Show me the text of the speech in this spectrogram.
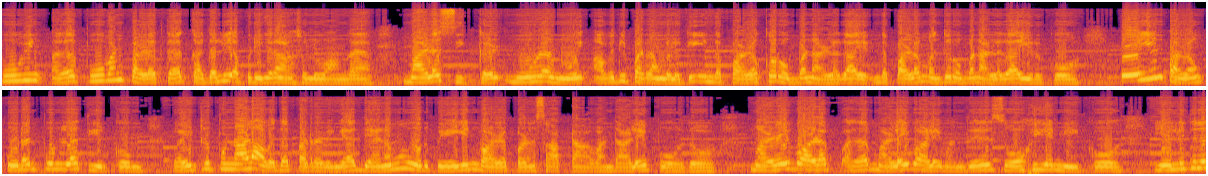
பூவின் அதாவது பூவன் பழத்தை கதலி அப்படிங்கிற சொல்லுவாங்க. மலச்சிக்கல் மூல நோய் அவதிப்படுறவங்களுக்கு இந்த பழக்கம் ரொம்ப நல்லதா இந்த பழம் வந்து ரொம்ப நல்லதா இருக்கும். பேயின் பழம் குடல் புண்ணுல தீர்க்கும். வயிற்று புண்ணால அவதப்படுறவங்க தினமும் ஒரு பேயின் வாழைப்பழம் சாப்பிட்டா வந்தாலே போதும். மழை வாழை அதாவது மழை வாழை வந்து சோகையை நீக்கும். எளிதில்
